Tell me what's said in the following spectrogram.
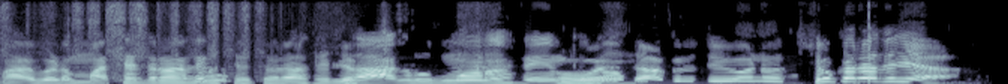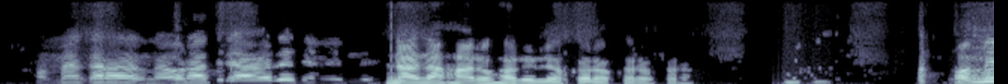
હા બેટા માથે તરા છે માથે તરા છે જાગૃત માણસ છે એમ તો જાગૃત યુવાનો શું કરો છો લ્યા? અમે કરા નવરાત્રી આવે છે ને એટલે. ના ના હારું હારું લ્યો કરો કરો કરો. અમે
